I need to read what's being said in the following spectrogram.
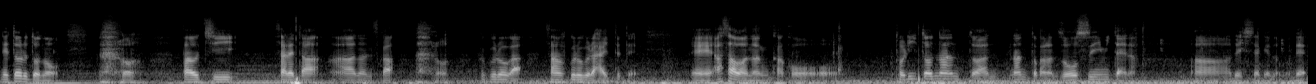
レトルトのあのパウチされたあなんですかあの袋が3袋ぐらい入ってて、えー、朝はなんかこう鳥となんとなんとかの雑炊みたいなあでしたけどもね。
